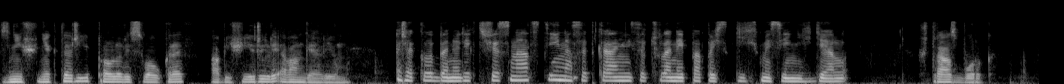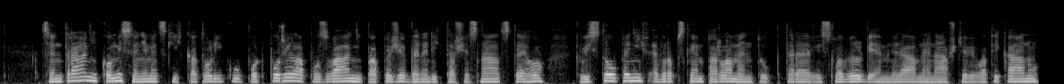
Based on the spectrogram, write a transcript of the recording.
z nichž někteří prolili svou krev, aby šířili evangelium. Řekl Benedikt XVI. na setkání se členy papežských misijních děl. Štrásburg. Centrální komise německých katolíků podpořila pozvání papeže Benedikta XVI. k vystoupení v Evropském parlamentu, které vyslovil během nedávné návštěvy Vatikánu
